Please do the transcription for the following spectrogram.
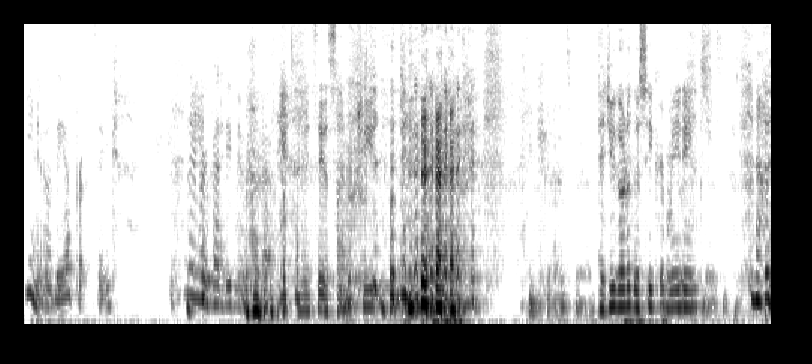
You know, the uprising. Everybody knows about You didn't see the sign up sheet. Did you go to the secret meetings? No.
